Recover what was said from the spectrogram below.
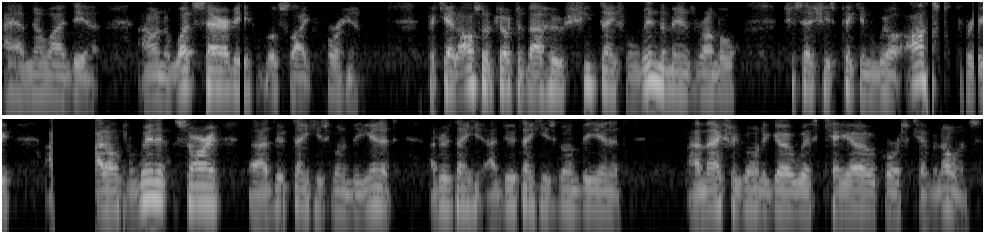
I have no idea. I don't know what Saturday looks like for him. Paquette also joked about who she thinks will win the men's rumble. She says she's picking Will Ospreay. I, don't win it, sorry, but I do think he's going to be in it. I do think I do think he's going to be in it. I'm actually going to go with KO, of course, Kevin Owens.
